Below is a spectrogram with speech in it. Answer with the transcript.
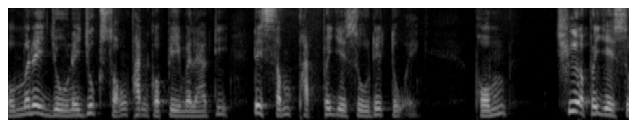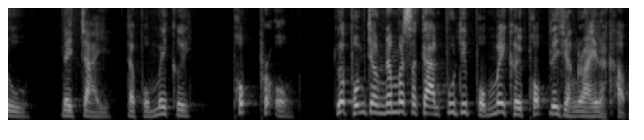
ผมไม่ได้อยู่ในยุคสองพันกว่าปีมาแล้วที่ได้สัมผัสพระเยซูด้วยตัวเอง ผมเชื่อพระเยซูในใจ แต่ผมไม่เคยพบพระองค์ แล้วผมจะนมัสการผู้ที่ผมไม่เคยพบได้อย่างไรล่ะครับ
